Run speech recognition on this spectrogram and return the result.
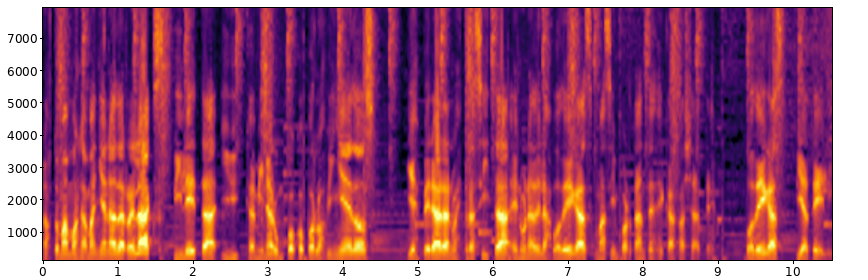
Nos tomamos la mañana de relax, pileta y caminar un poco por los viñedos y esperar a nuestra cita en una de las bodegas más importantes de Cafayate, Bodegas Piatelli.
